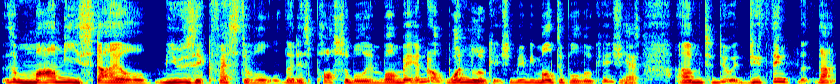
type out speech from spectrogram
there's a Mami style music festival that is possible in Bombay, and not one location, maybe multiple locations, Yeah. um, to do it? Do you think that that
